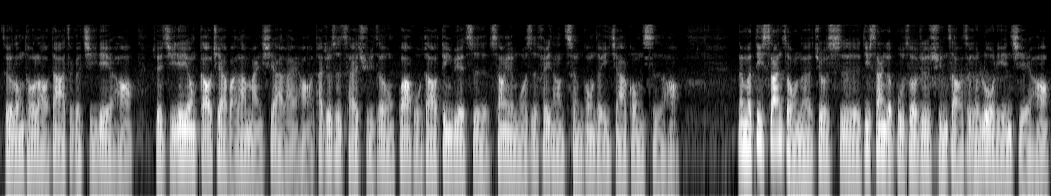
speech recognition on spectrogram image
这个龙头老大这个吉列哈，所以吉列用高价把它买下来哈，它就是采取这种刮胡刀订阅制商业模式非常成功的一家公司哈。那么第三种呢，就是第三个步骤就是寻找这个弱连接哈。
